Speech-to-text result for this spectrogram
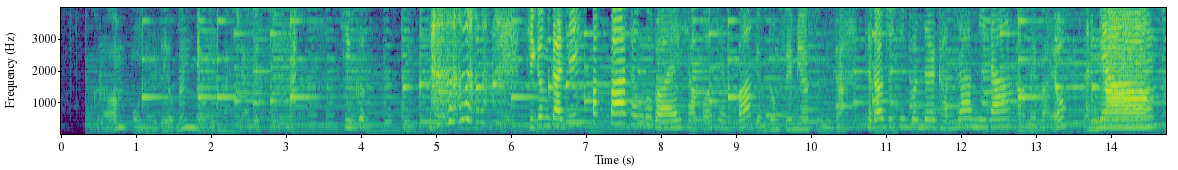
그럼 오늘 내용은 여기까지 하겠습니다. 지금, 지금까지 빡빡 한국어의 셔보 쌤과 연동 쌤이었습니다. 들어주신 분들 감사합니다. 다음에 봐요. 안녕.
